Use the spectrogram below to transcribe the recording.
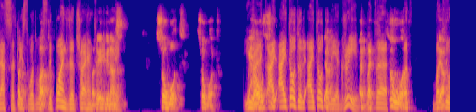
that's at But- least what was but- the point they're trying to so what? So what? we Yeah, I- also- I, I totally, I totally agree. But uh, so what? but but Yeah. the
